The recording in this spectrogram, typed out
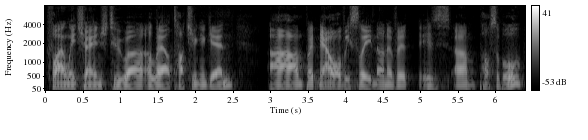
finally change to uh, allow touching again. Um, but now, obviously, none of it is um, possible.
